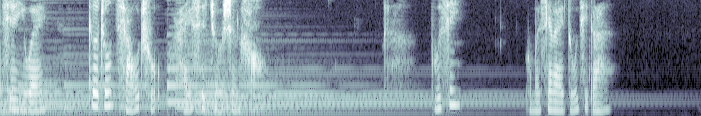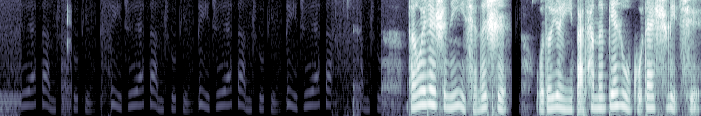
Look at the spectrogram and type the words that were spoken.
窃以为各中翘楚还是朱生豪。不信，我们先来读几段。凡为认识你以前的事，我都愿意把它们编入古代史里去。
